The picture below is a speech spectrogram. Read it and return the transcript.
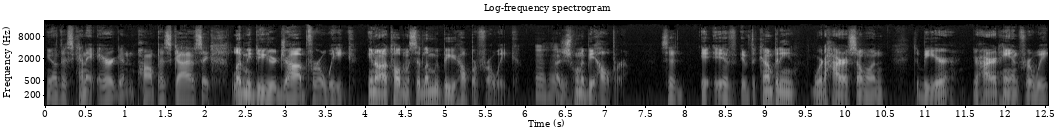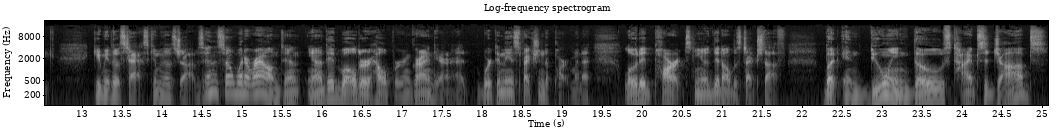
you know, this kind of arrogant and pompous guy who say, "Let me do your job for a week." You know, I told him, I said, "Let me be your helper for a week. Mm-hmm. I just want to be a helper." said, "I- "If if the company were to hire someone to be your your hired hand for a week." Give me those tasks, give me those jobs. And so I went around and, you know, I did welder, helper, and grinder. I worked in the inspection department. I loaded parts, you know, did all this type of stuff. But in doing those types of jobs,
